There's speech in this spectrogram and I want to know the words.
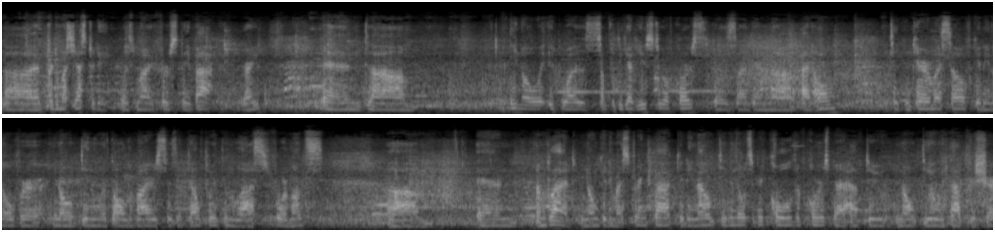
Uh, pretty much yesterday was my first day back, right? And um, you know, it was something to get used to, of course, because I've been uh, at home taking care of myself, getting over, you know, dealing with all the viruses I've dealt with in the last four months. Um, and I'm glad, you know, getting my strength back, getting out, even though it's a bit cold, of course, but I have to, you know, deal with that for sure.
